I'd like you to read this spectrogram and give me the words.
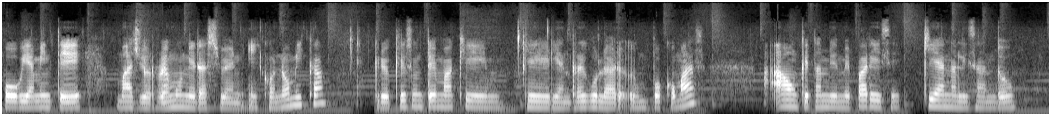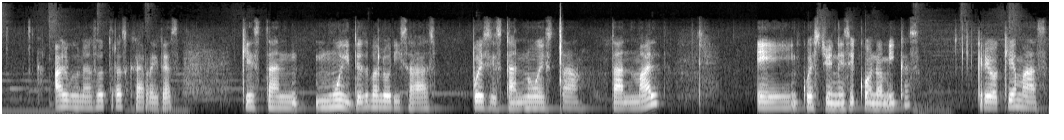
obviamente mayor remuneración económica. Creo que es un tema que, que deberían regular un poco más, aunque también me parece que analizando algunas otras carreras que están muy desvalorizadas, pues esta no está tan mal en cuestiones económicas. Creo que más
